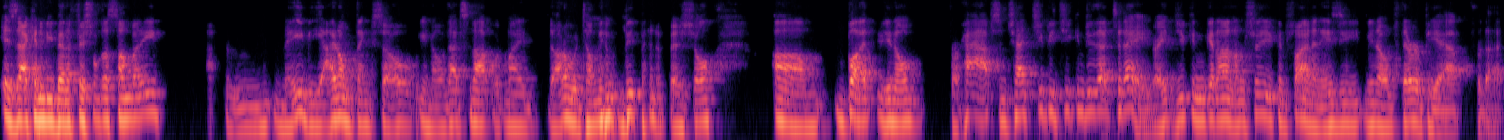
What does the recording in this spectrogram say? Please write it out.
Is that going to be beneficial to somebody? Maybe. I don't think so. You know, that's not what my daughter would tell me would be beneficial. Um, but you know, perhaps and ChatGPT can do that today, right? You can get on, I'm sure you can find an easy, you know, therapy app for that.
